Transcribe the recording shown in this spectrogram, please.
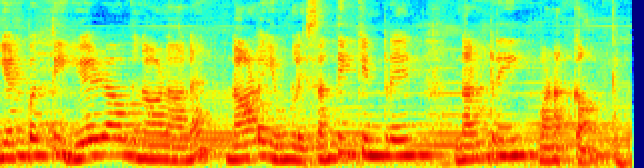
எண்பத்தி ஏழாவது நாளான நாளை உங்களை சந்திக்கின்றேன். நன்றி வணக்கம்.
